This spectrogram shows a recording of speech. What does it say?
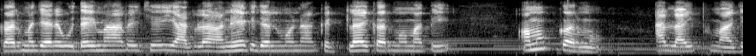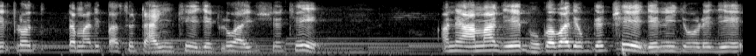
કર્મ જ્યારે ઉદયમાં આવે છે, એ આગલા અનેક જન્મોના કેટલાય કર્મોમાંથી અમુક કર્મો આ લાઈફમાં જેટલો તમારી પાસે ટાઈમ છે, જેટલું આયુષ્ય છે, અને આમાં જે ભોગવવા યોગ્ય છે, જેની જોડે જે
